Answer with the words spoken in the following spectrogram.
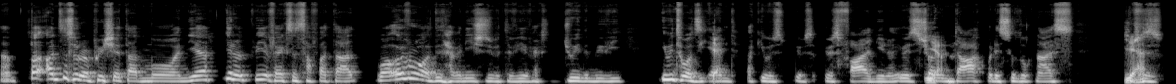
Um, so I just sort of appreciate that more. And yeah, you know, VFX and stuff like that. Well, overall, I didn't have any issues with the VFX during the movie, even towards the Yeah. end. Like it was, it was, it was fine. You know, it was shot Yeah. dark, but it still looked nice, which Yeah. is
